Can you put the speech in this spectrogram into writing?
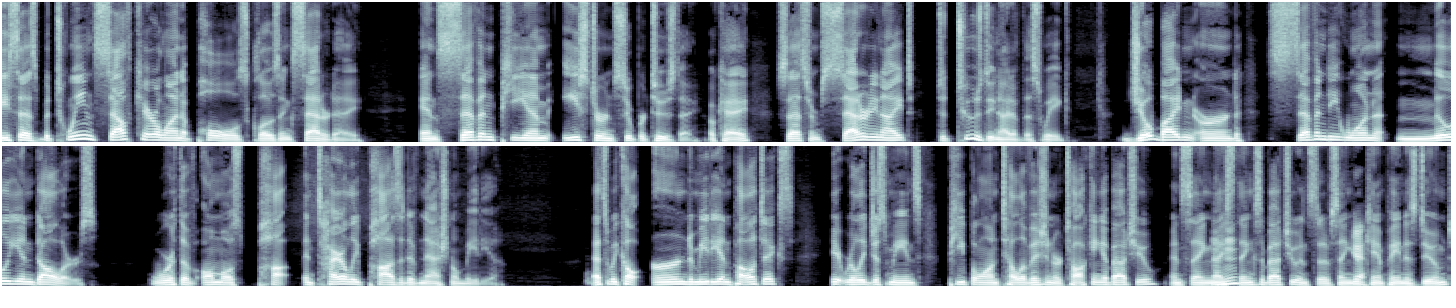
He says between South Carolina polls closing Saturday and 7 p.m. Eastern Super Tuesday. Okay, so that's from Saturday night to Tuesday night of this week. Joe Biden earned $71 million worth of almost po- entirely positive national media. That's what we call earned media in politics. It really just means people on television are talking about you and saying nice Mhm. things about you instead of saying Yeah. your campaign is doomed.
